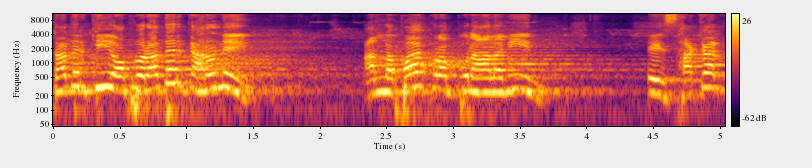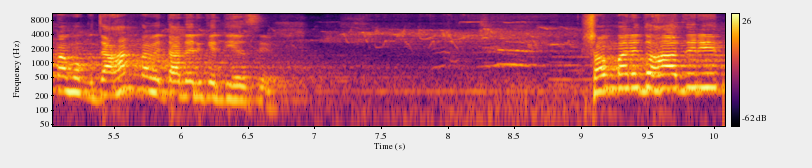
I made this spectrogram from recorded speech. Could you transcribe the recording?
তাদের কি অপরাধের কারণে? আল্লাহ পাক রব্বুল আলামিন এই সাকার নামক জাহান নামে তাদেরকে দিয়েছে। সম্মানিত হাজিরিন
